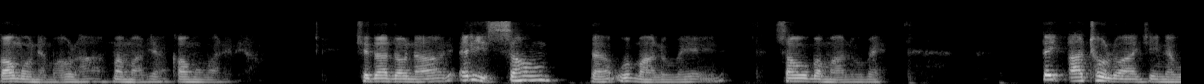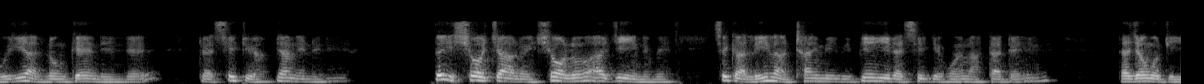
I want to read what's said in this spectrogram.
ကောင်းမွန်တယ်မဟုတ်လားမှန်ပါဗျာကောင်းမွန်ပါတယ်ဗျာခြေသားသောနာအဲ့ဒီစောင်းတန်ဥပမာလိုပဲ စောင်းဥပမာလိုပဲတိတ်အားထုတ်လွှာခြင်းနဲ့ဝိရိယလွန်ကဲနေတဲ့တတဲ့စိတ်တွေကပြန့်နေနေတယ်တိတ်လျှော့ကြလို့လျှော့လုံးအားကြည့်နေပဲစိတ်ကလေးလံထိုင်းပြီးပြင်းရတဲ့စိတ်တွေဝင်လာတတ်တယ်ဒါကြောင့်မို့ဒီ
